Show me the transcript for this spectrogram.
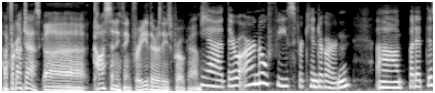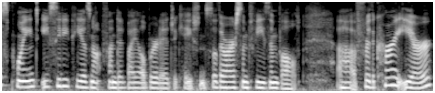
I forgot to ask, uh, cost anything for either of these programs? Yeah, there are no fees for kindergarten, uh, but at this point, ECDP is not funded by Alberta Education, so there are some fees involved. Uh, for the current year,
